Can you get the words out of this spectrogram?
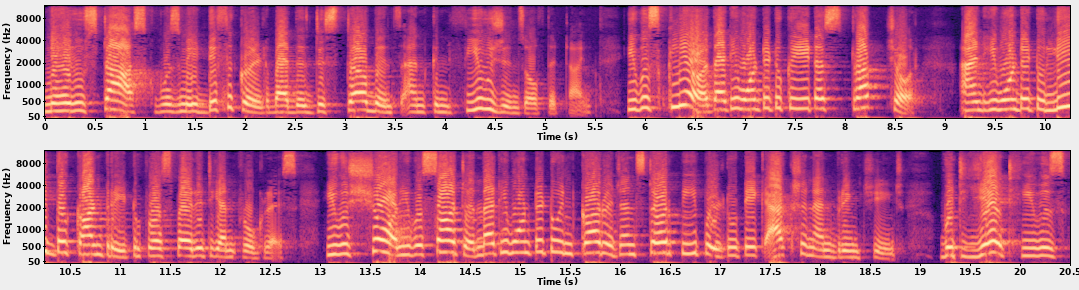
Nehru's task was made difficult by the disturbance and confusions of the time. He was clear that he wanted to create a structure and he wanted to lead the country to prosperity and progress. He was sure, he was certain that he wanted to encourage and stir people to take action and bring change. But yet he was,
